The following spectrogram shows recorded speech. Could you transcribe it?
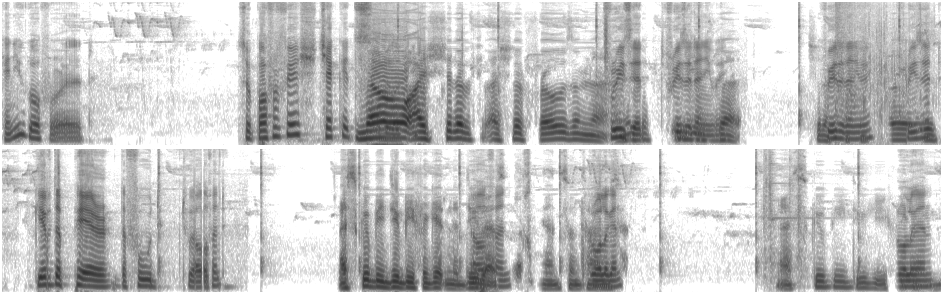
can you go for it? So pufferfish, check its No. I should have. I should have frozen that. Freeze it, freeze it anyway. Freeze it anyway, freeze it. froze. Give the pear the food to elephant. I Scooby Doo be forgetting to do Elephant. that stuff, man. Sometimes. Roll again. I Scooby Doo be. Roll again.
